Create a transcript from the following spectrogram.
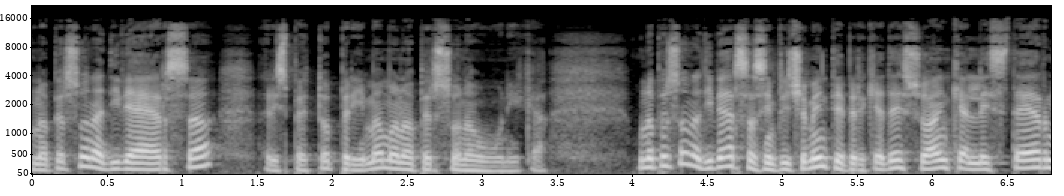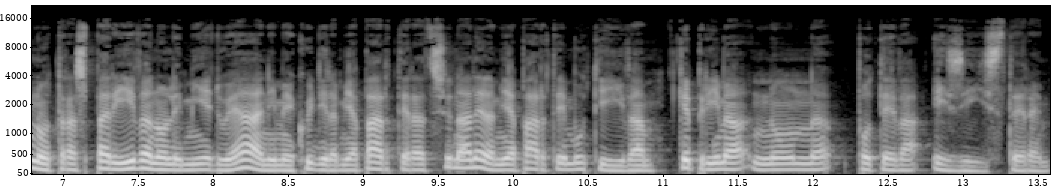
una persona diversa rispetto a prima, ma una persona unica. Una persona diversa semplicemente perché adesso anche all'esterno trasparivano le mie due anime, quindi la mia parte razionale e la mia parte emotiva, che prima non poteva esistere.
